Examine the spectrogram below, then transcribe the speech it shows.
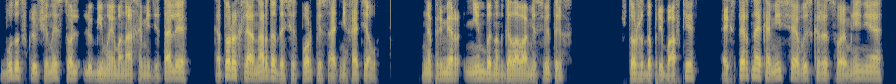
будут включены столь любимые монахами детали, которых Леонардо до сих пор писать не хотел. Например, нимбы над головами святых. Что же до прибавки, экспертная комиссия выскажет свое мнение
